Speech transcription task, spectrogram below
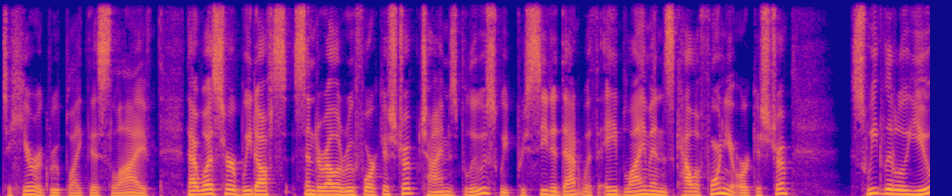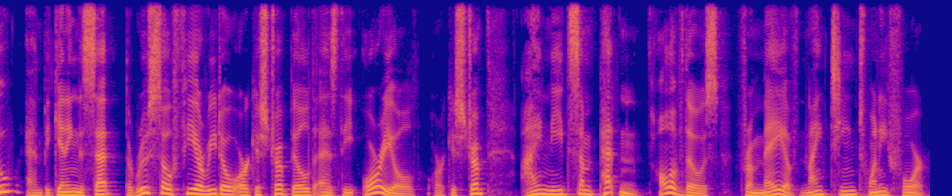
to hear a group like this live. That was Herb Wiedoeft's Cinderella Roof Orchestra, Chimes Blues. We preceded that with Abe Lyman's California Orchestra. Sweet Little You, and beginning the set, the Russo Fiorito Orchestra, billed as the Oriole Orchestra, I Need Some Pettin', all of those from May of 1924.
